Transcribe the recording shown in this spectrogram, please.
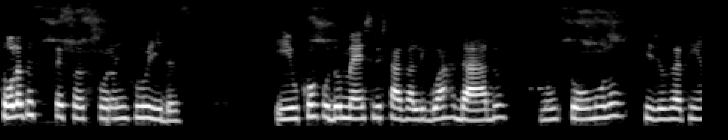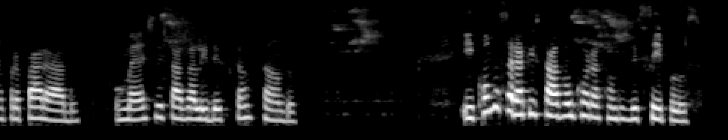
todas essas pessoas foram incluídas. E o corpo do mestre estava ali guardado num túmulo que José tinha preparado. O mestre estava ali descansando. E como será que estava o coração dos discípulos?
